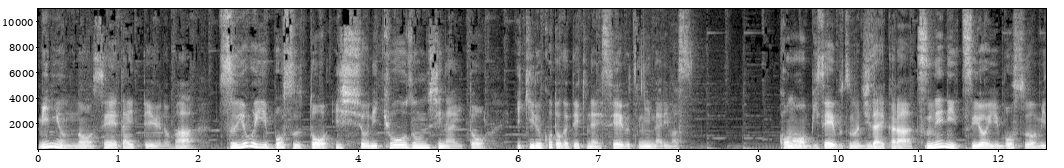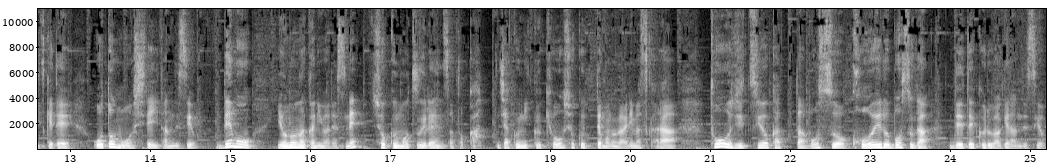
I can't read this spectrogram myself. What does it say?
ミニオンの生態っていうのは強いボスと一緒に共存しないと生きることができない生物になります。この微生物の時代から常に強いボスを見つけてお供をしていたんですよ。でも世の中にはですね食物連鎖とか弱肉強食ってものがありますから当時強かったボスを超えるボスが出てくるわけなんですよ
